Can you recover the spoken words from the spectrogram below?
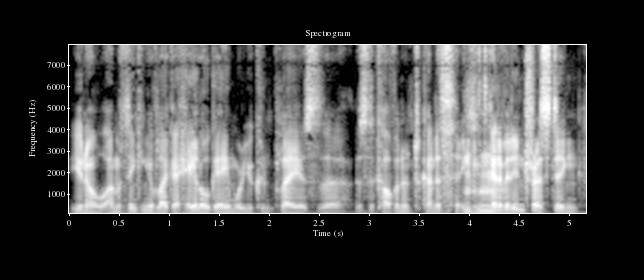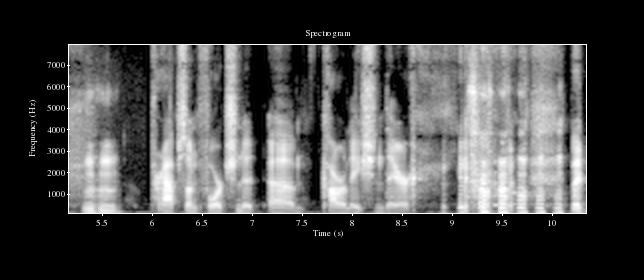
you know i'm thinking of like a halo game where you can play as the as the covenant kind of thing mm-hmm. it's kind of an interesting mm-hmm perhaps unfortunate um, correlation there. you know? but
